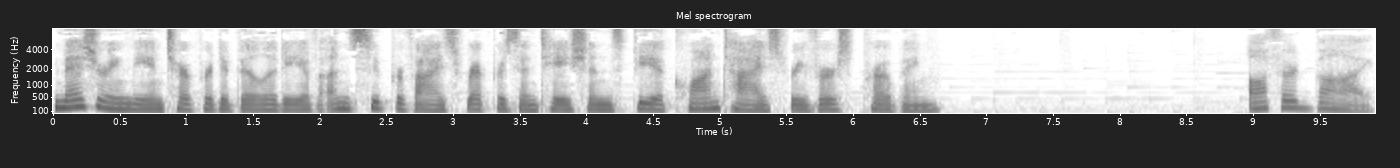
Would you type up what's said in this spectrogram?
Measuring the interpretability of unsupervised representations via quantized reverse probing. Authored by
